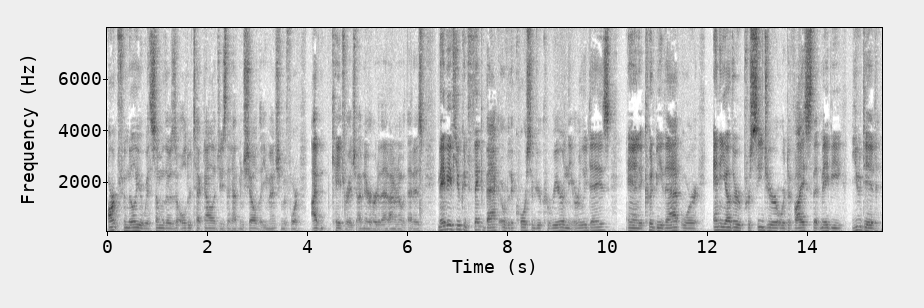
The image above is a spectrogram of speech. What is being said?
aren't familiar with some of those older technologies that have been shelved that you mentioned before, I've cage rage, I've never heard of that. I don't know what that is. Maybe if you could think back over the course of your career in the early days and it could be that or any other procedure or device that maybe you did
